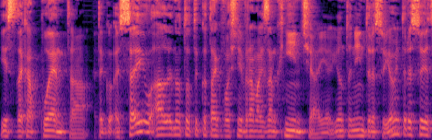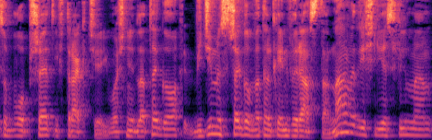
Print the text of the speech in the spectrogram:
Jest to taka puenta tego eseju, ale no to tylko tak właśnie w ramach zamknięcia. Ją to nie interesuje. Ją interesuje, co było przed i w trakcie. I właśnie dlatego widzimy, z czego Obywatel Kane wyrasta. Nawet jeśli jest filmem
